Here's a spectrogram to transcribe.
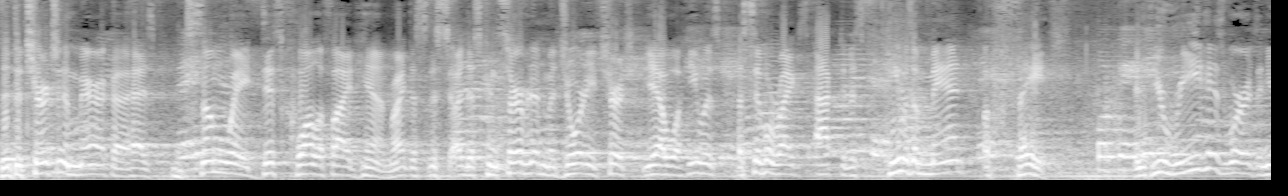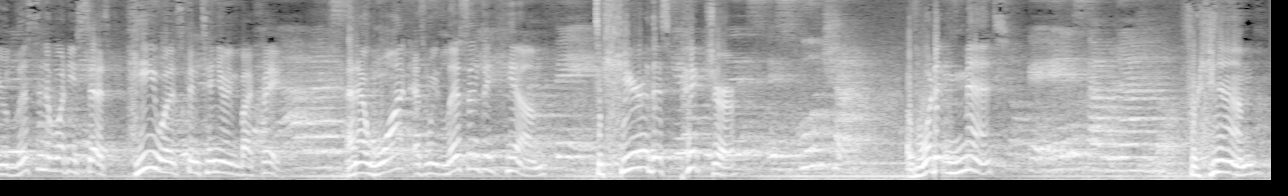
that the church in America has some way disqualified him, right? This, this, uh, this conservative majority church, yeah, well, he was a civil rights activist. He was a man of faith. And if you read his words and you listen to what he says, he was continuing by faith. And I want, as we listen to him, to hear this picture of what it meant for him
